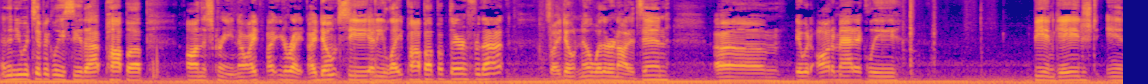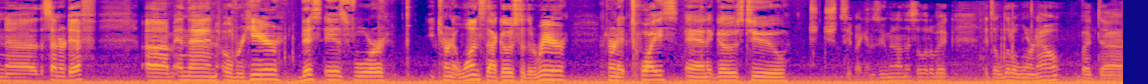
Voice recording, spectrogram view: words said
and then you would typically see that pop up on the screen. Now, I, I, you're right. I don't see any light pop up up there for that, so I don't know whether or not it's in. Um, it would automatically be engaged in uh, the center diff. Um, and then over here, this is for, you turn it once, that goes to the rear. Turn it twice, and it goes to, see if I can zoom in on this a little bit. It's a little worn out, but uh,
